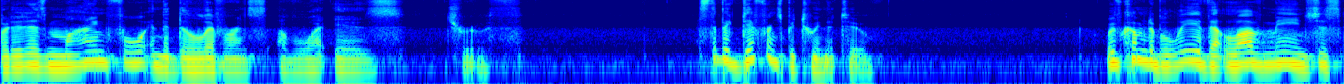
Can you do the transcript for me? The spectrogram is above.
but it is mindful in the deliverance of what is truth. It's the big difference between the two. We've come to believe that love means just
